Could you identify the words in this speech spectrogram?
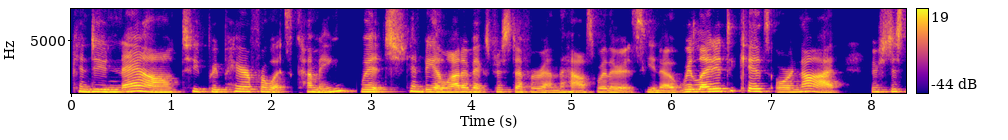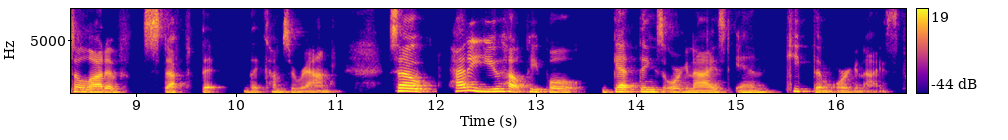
can do now to prepare for what's coming, which can be a lot of extra stuff around the house, whether it's, you know, related to kids or not. There's just a lot of stuff that that comes around. So, how do you help people get things organized and keep them organized?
